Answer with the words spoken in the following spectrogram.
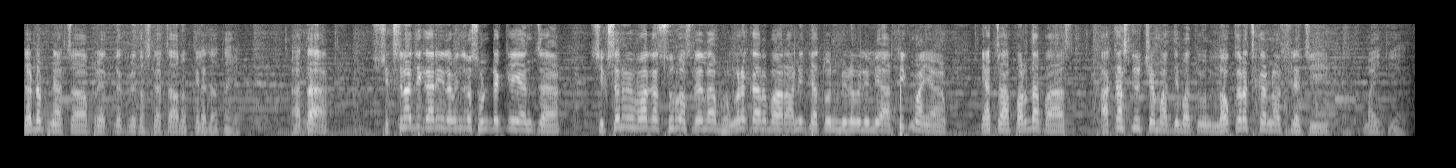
दडपण्याचा प्रयत्न करीत असल्याचा आरोप केला जात आहे. आता शिक्षणाधिकारी रवींद्र सोनटक्के यांचा शिक्षण विभागात सुरू असलेला भोंगळ कारभार आणि त्यातून मिळवलेली आर्थिक माया याचा पर्दाफाश आकाश न्यूजच्या माध्यमातून लवकरच करणार असल्याची माहिती आहे.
